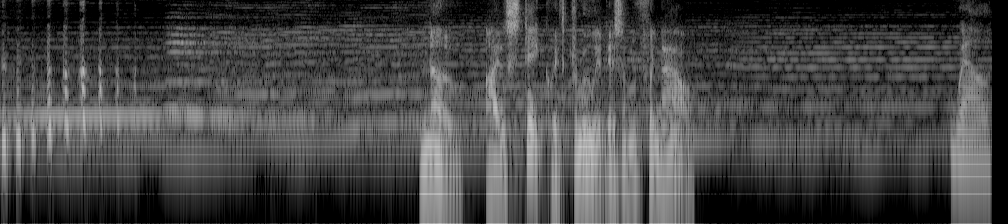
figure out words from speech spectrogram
No, I'll stick with Druidism for now. Well,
